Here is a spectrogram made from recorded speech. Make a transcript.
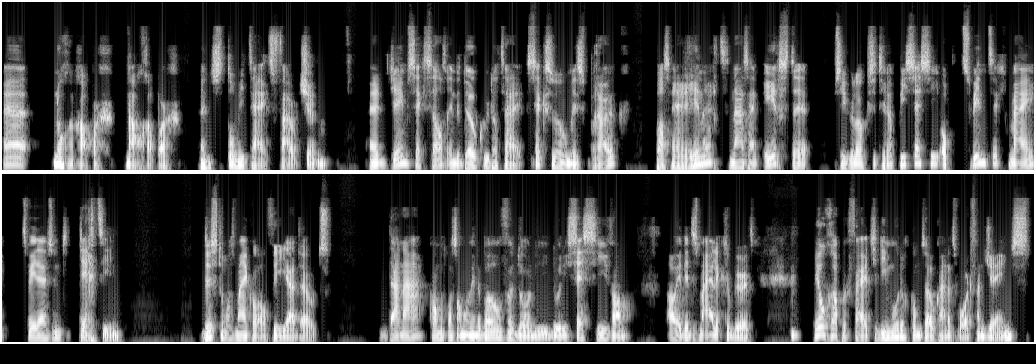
Uh, nog een grappig. Nou, grappig. Een stommiteitsfoutje. Uh, James zegt zelf in de docu dat hij seksueel misbruik pas herinnert na zijn eerste psychologische therapiesessie op 20 mei 2013. Dus toen was Michael al vier jaar dood daarna kwam het pas allemaal weer naar boven door die, door die sessie van, oh ja, dit is me eigenlijk gebeurd. Heel grappig feitje, die moeder komt ook aan het woord van James.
